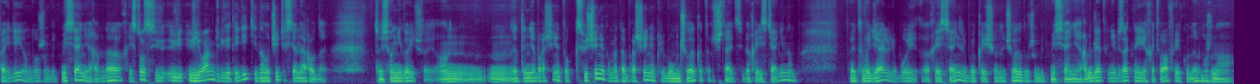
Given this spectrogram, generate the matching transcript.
по идее, он должен быть миссионером, да. Христос в Евангелии говорит, идите и научите все народы. То есть он не говорит, что он, это не обращение только к священникам, это обращение к любому человеку, который считает себя христианином. Поэтому в идеале любой христианин, любой крещенный человек должен быть миссионером. И для этого не обязательно ехать в Африку, да, можно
